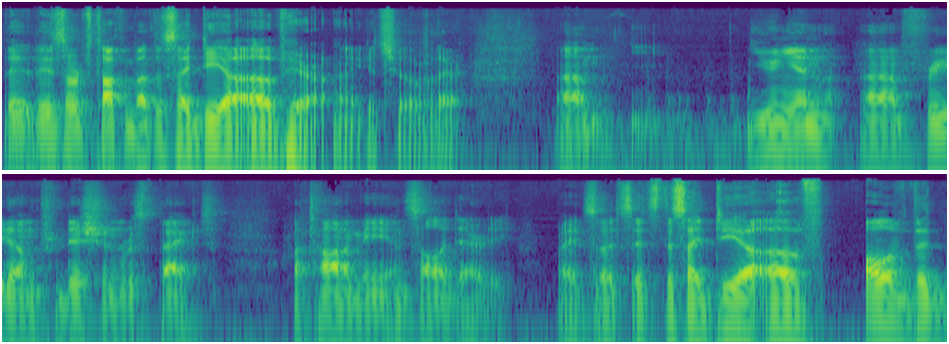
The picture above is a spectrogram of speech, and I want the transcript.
they, they sort of talk about this idea of here let me get you over there. Um, union uh, freedom tradition respect autonomy and solidarity right? So it's it's this idea of all of the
